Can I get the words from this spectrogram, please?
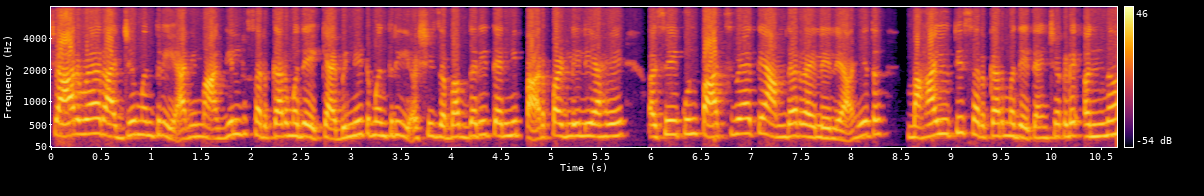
चार वेळा राज्यमंत्री आणि मागील सरकारमध्ये कॅबिनेट मंत्री अशी जबाबदारी त्यांनी पार पाडलेली आहे. असे एकूण पाच वेळा ते आमदार राहिलेले आहेत. महायुती सरकारमध्ये त्यांच्याकडे अन्न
